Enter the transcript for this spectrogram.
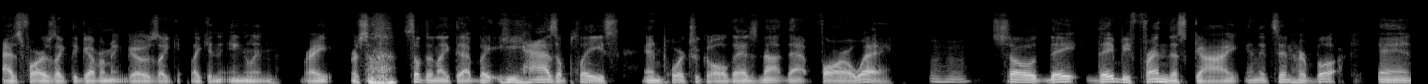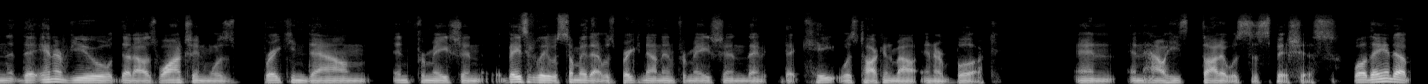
as far as like the government goes, like like in England, right? Or so, something like that. But he has a place in Portugal that is not that far away. Mm-hmm. So they they befriend this guy and it's in her book. And the interview that I was watching was breaking down information. Basically it was somebody that was breaking down information that that Kate was talking about in her book and and how he thought it was suspicious. Well, they end up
